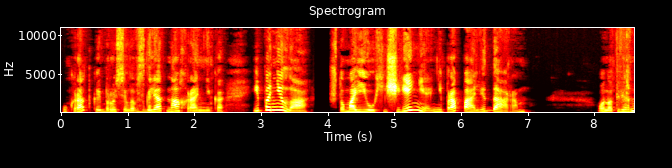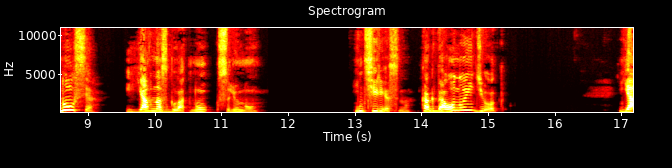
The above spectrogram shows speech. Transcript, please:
Украдкой бросила взгляд на охранника и поняла, что мои ухищрения не пропали даром. Он отвернулся и явно сглотнул слюну. Интересно, когда он уйдет? Я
